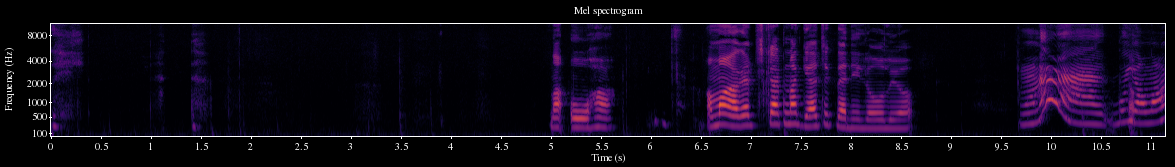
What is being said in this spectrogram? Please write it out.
Değil. Lan oha. Ama araç çıkartmak gerçekten iyi oluyor. Ha, bu yalan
